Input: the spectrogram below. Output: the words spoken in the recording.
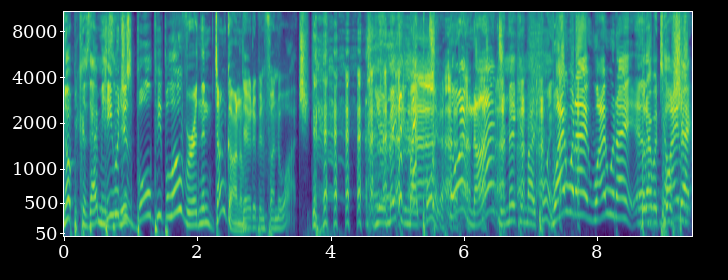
No, because that means He would just bowl people over and then dunk on them. That would have been fun to watch. You're making my point. No, I'm not. You're making my point. Why would I? Why would I? uh, But I would tell why- Shaq.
